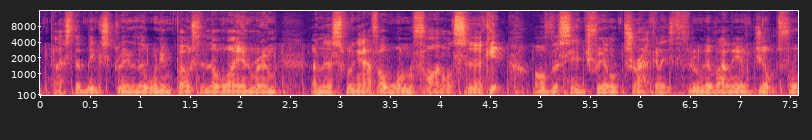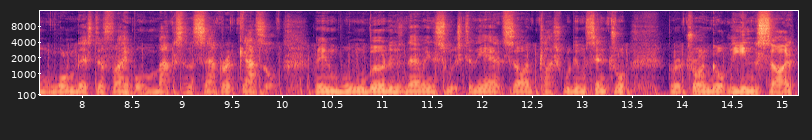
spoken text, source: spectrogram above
past the big screen of the winning post in the weighing room and they swing out for one final circuit of the Sedgefield track and it's through the valley of jumps from one to Fable, Max and Sakura Castle, then Warbird who's now been switched to the outside, Clash William Central, going to try and go up the inside,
